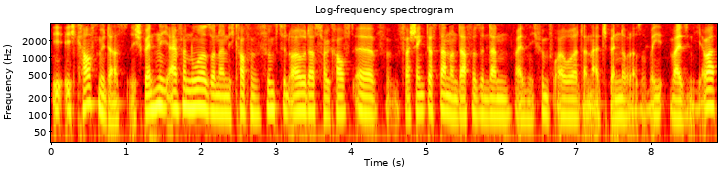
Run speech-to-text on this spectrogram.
ich, ich kaufe mir das. Ich spende nicht einfach nur, sondern ich kaufe für 15 Euro das, verkauft, äh, verschenkt das dann und dafür sind dann, weiß nicht, 5 Euro dann als Spende oder so, weiß ich nicht. Aber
